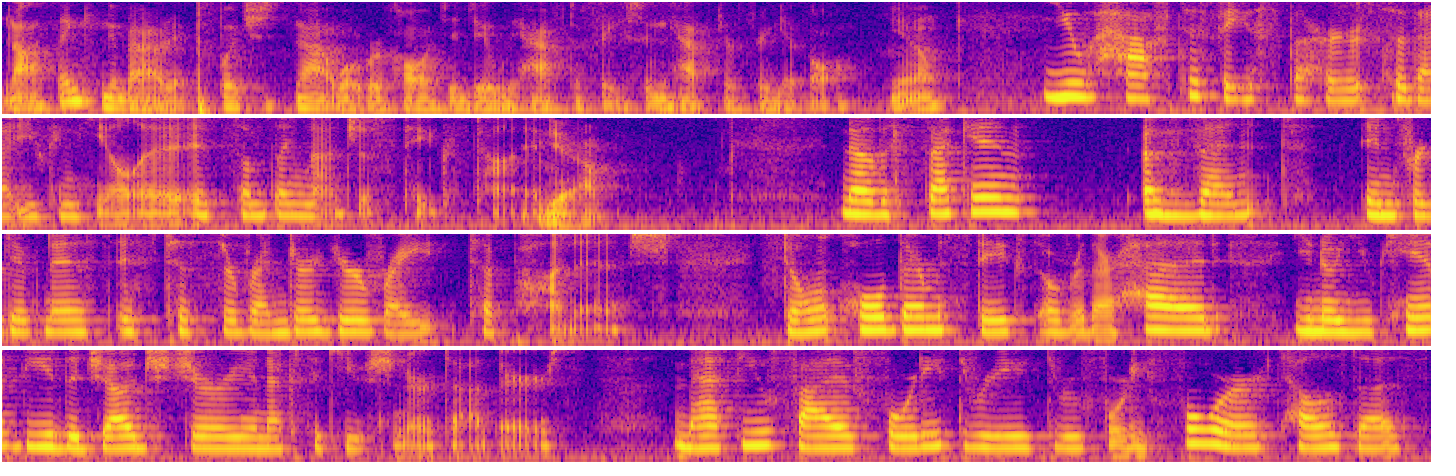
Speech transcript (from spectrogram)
not thinking about it, which is not what we're called to do. We have to face it and have to forgive all, you know? You have to face the hurt so that you can heal it. It's something that just takes time. Yeah. Now the second event in forgiveness is to surrender your right to punish. Don't hold their mistakes over their head. You know, you can't be the judge, jury, and executioner to others. Matthew 5 43 through 44 tells us,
